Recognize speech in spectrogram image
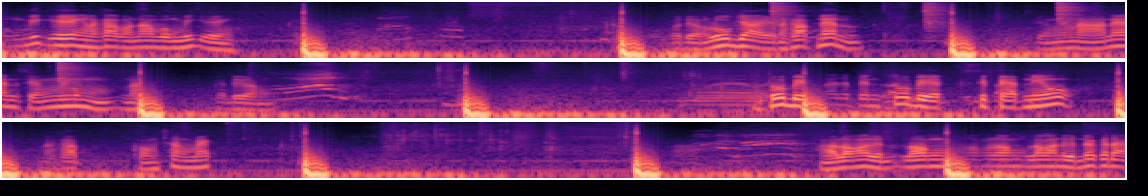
วงมิกเองนะครับหัวหน้าวงมิกเองครับกระเดื่องลูกใหญ่นะครับ แน่น เสียงหนาแน่นเสียงนุ่มนะกระเดื่องตู้เบสน่าจะเป็นตู้เบส18 นิ้วนะครับ ของช่างแม็กอ่า อ่าลองอันอื่นลองลองลองลองอันอื่นด้วยก็ได้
